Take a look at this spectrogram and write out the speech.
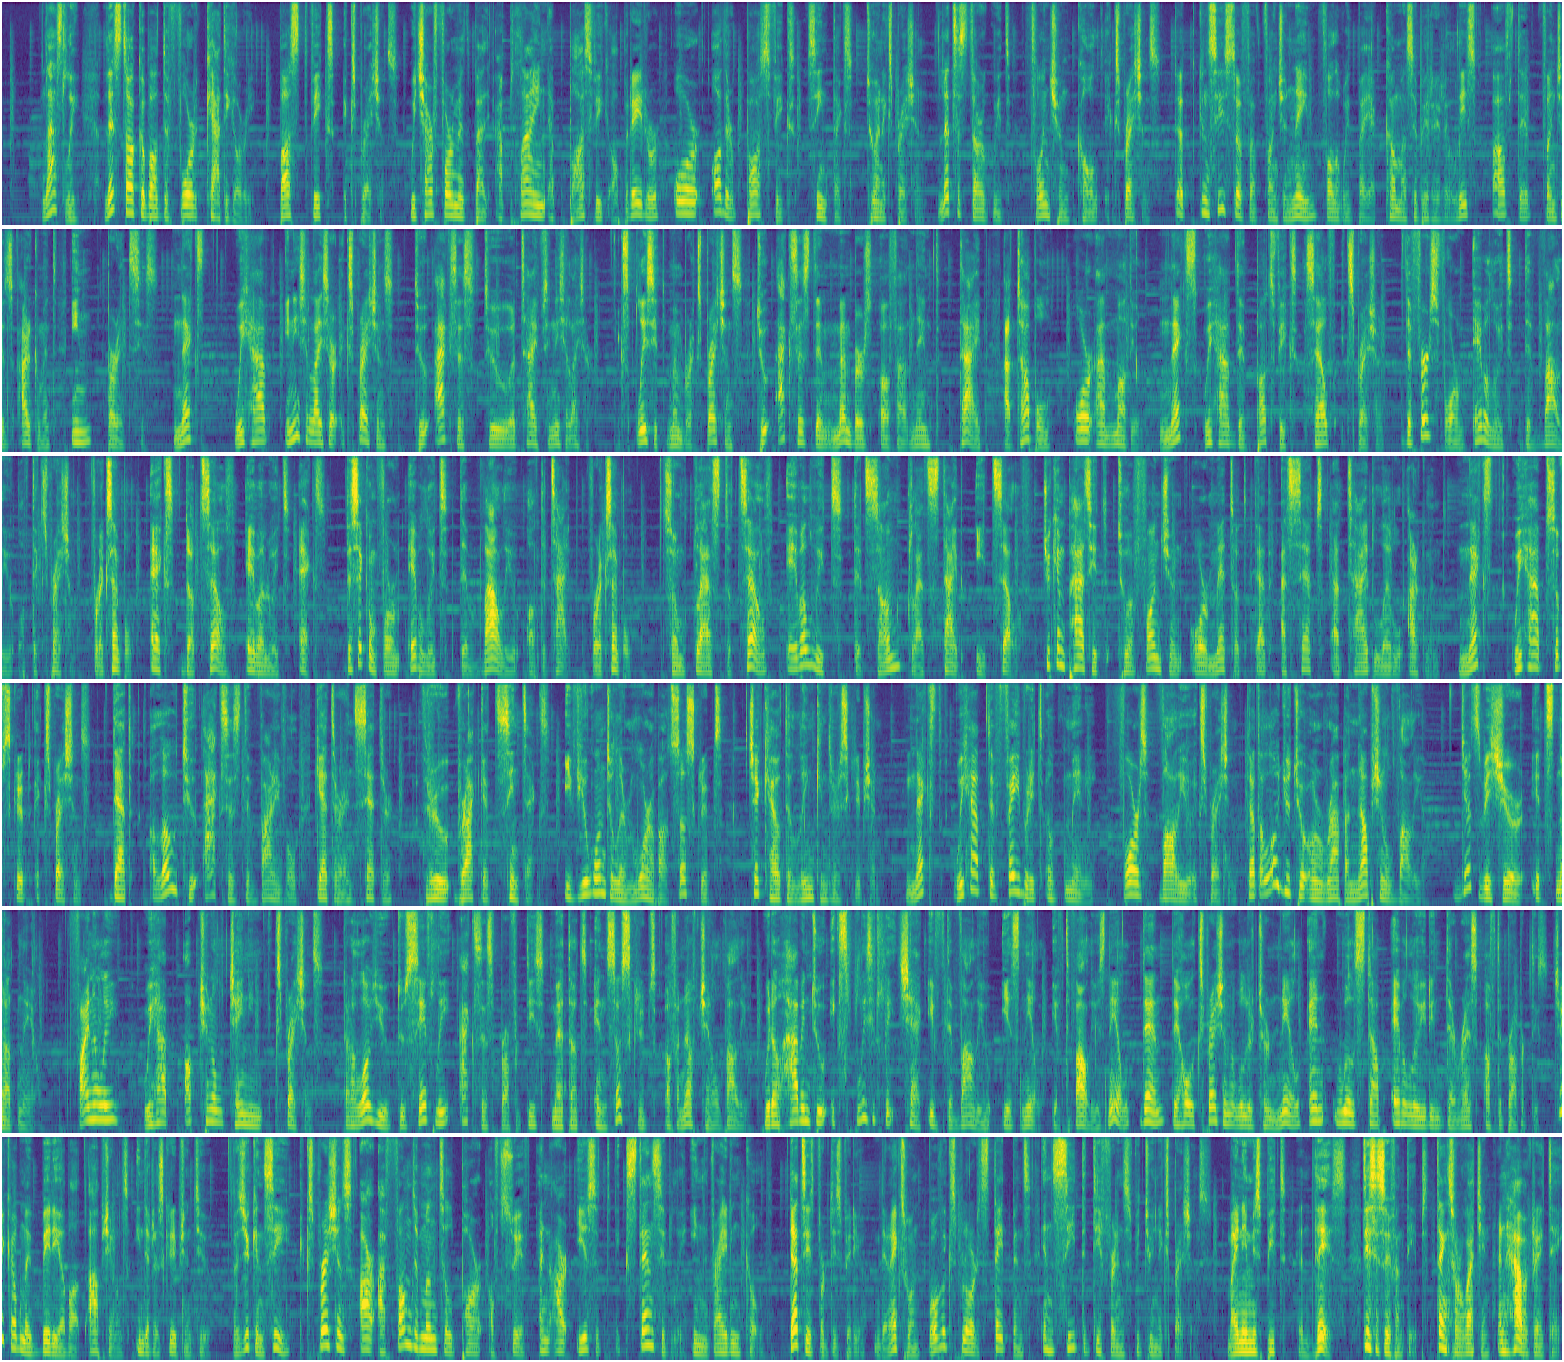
Lastly, let's talk about the fourth category, postfix expressions, which are formed by applying a postfix operator or other postfix syntax to an expression. Let's start with function call expressions that consist of a function name followed by a comma separated list of the function's argument in parentheses. Next, we have initializer expressions to access to a type's initializer explicit member expressions to access the members of a named type, a tuple, or a module. Next, we have the postfix self expression. The first form evaluates the value of the expression. For example, x.self evaluates x. The second form evaluates the value of the type. For example, some class.self evaluates the some class type itself. You can pass it to a function or method that accepts a type level argument. Next, we have subscript expressions that allow to access the variable getter and setter through bracket syntax. If you want to learn more about subscripts, check out the link in the description. Next, we have the favorite of many, force value expression, that allow you to unwrap an optional value. Just be sure it's not nil. Finally, we have optional chaining expressions that allow you to safely access properties, methods, and subscripts of an optional value without having to explicitly check if the value is nil. If the value is nil, then the whole expression will return nil and will stop evaluating the rest of the properties. Check out my video about optionals in the description too. As you can see, expressions are a fundamental part of Swift and are used extensively in writing code. That's it for this video. In the next one, we'll explore statements and see the difference between expressions. My name is Pitt, and this, this is Swift and Tips. Thanks for watching and have a great day.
